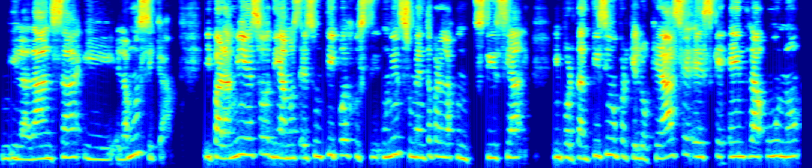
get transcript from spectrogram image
y la danza y la música. Y para mí eso, digamos, es un tipo de un instrumento para la justicia importantísimo porque lo que hace es que entra uno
